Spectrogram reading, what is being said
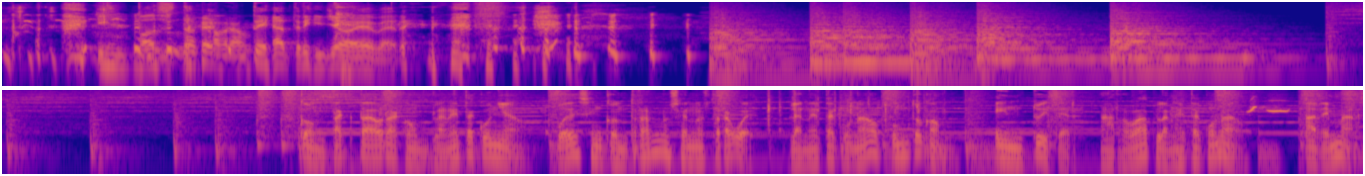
Impostor Cabrón. teatrillo ever. Contacta ahora con Planeta Cuñao. Puedes encontrarnos en nuestra web, planetacunao.com, en Twitter, arroba planetacunao. Además,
